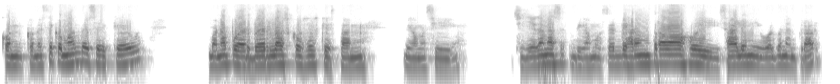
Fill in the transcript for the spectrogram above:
Con, con este comando, ese que van a poder ver las cosas que están, digamos, si, si llegan a, digamos, ustedes dejaron un trabajo y salen y vuelven a entrar,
